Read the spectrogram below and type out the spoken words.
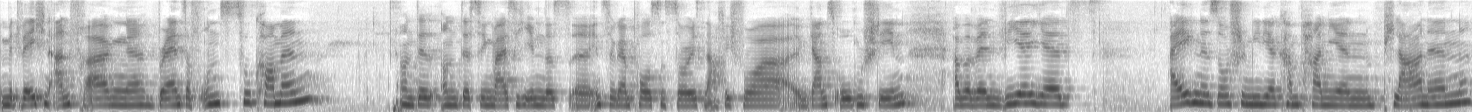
mit welchen Anfragen Brands auf uns zukommen. Und, de und deswegen weiß ich eben, dass äh, Instagram Posts und Stories nach wie vor ganz oben stehen. Aber wenn wir jetzt eigene Social Media Kampagnen planen,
